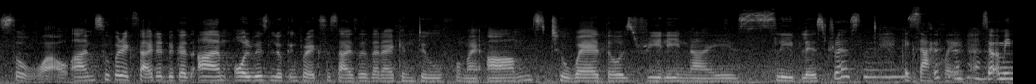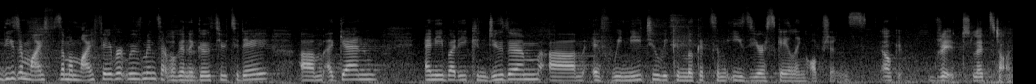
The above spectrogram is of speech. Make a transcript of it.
So wow, I'm super excited because I'm always looking for exercises that I can do for my arms to wear those really nice sleeveless dresses. Exactly. so, I mean, these are my some of my favorite movements that we're going to go through today. Um, again, anybody can do them. Um, if we need to, we can look at some easier scaling options. Okay, great. Let's start.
